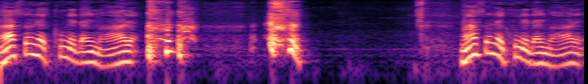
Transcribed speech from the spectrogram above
ငါးစွန်းတဲ့ခုနှစ်တိုင်းမှာတဲ့ငါးစွန်းတဲ့ခုနှစ်တိုင်းမှာတဲ့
